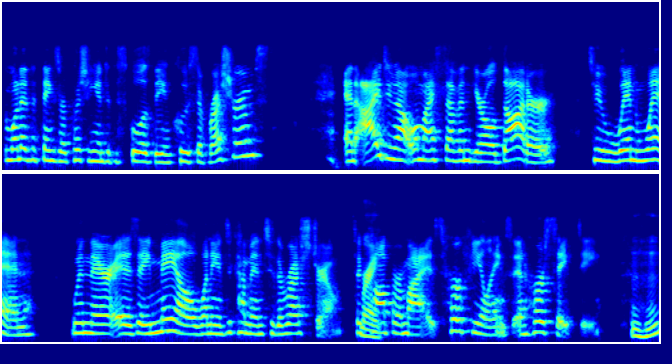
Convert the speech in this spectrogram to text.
one of the things we're pushing into the school is the inclusive restrooms, and I do not want my seven-year-old daughter to win-win when there is a male wanting to come into the restroom to right. compromise her feelings and her safety. Mm-hmm.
